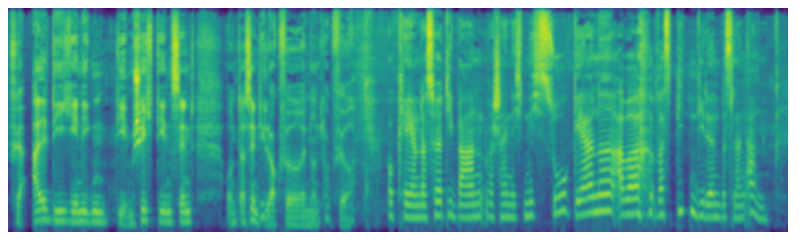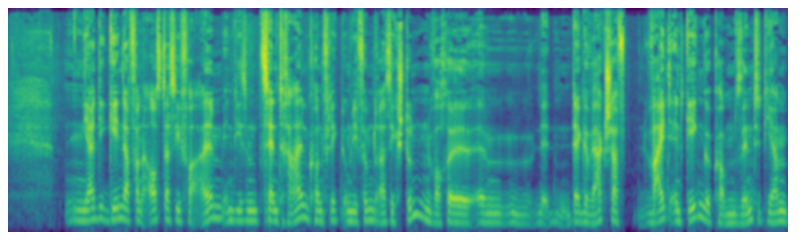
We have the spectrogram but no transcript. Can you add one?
für all diejenigen, die im Schichtdienst sind. Und das sind die Lokführerinnen und Lokführer. Okay, und das hört die Bahn wahrscheinlich nicht so gerne. Aber was bieten die denn bislang an? Ja, die gehen davon aus, dass sie vor allem in diesem zentralen Konflikt um die 35-Stunden-Woche ähm, der Gewerkschaft weit entgegengekommen sind. Die haben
